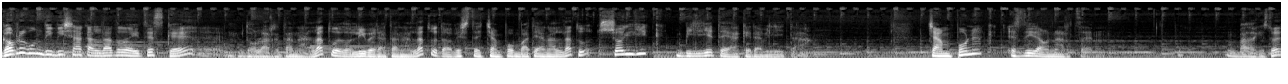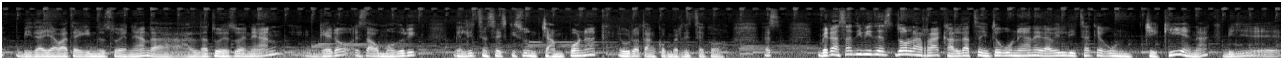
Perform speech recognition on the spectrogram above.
Gaur egun dibisak aldatu daitezke, eh, dolarretan aldatu edo liberatan aldatu eta beste txampon batean aldatu, soilik bileteak erabilita. Txamponak ez dira onartzen badakizu, eh? bidaia bat egin duzuenean da aldatu duzuenean, gero ez dago modurik gelditzen zaizkizun txamponak eurotan konbertitzeko. Ez? Beraz adibidez dolarrak aldatzen ditugunean erabilditzak egun txikienak, bile,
